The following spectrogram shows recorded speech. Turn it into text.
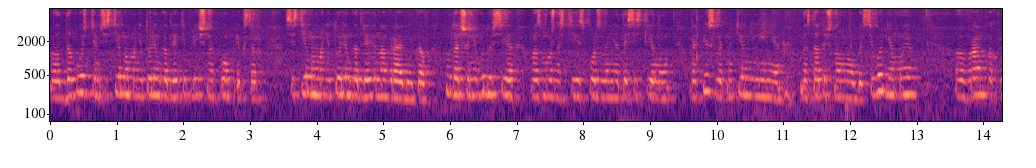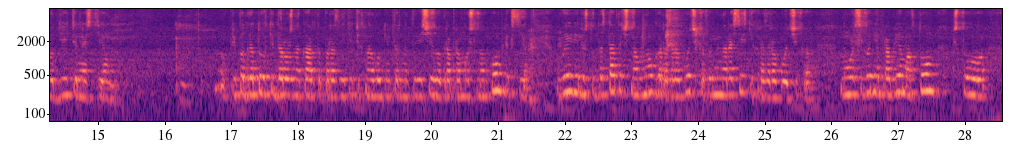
Допустим, система мониторинга для тепличных комплексов – система мониторинга для виноградников. Ну, дальше не буду все возможности использования этой системы прописывать, но тем не менее достаточно много. Сегодня мы э, в рамках вот деятельности э, при подготовке дорожной карты по развитию технологий интернета вещей в агропромышленном комплексе выявили, что достаточно много разработчиков, именно российских разработчиков. Но сегодня проблема в том, что Э,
